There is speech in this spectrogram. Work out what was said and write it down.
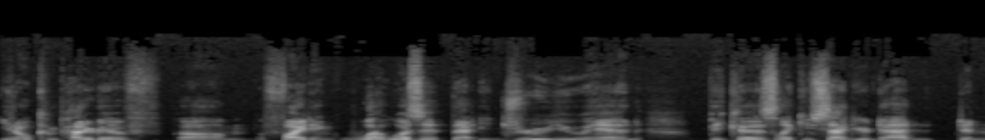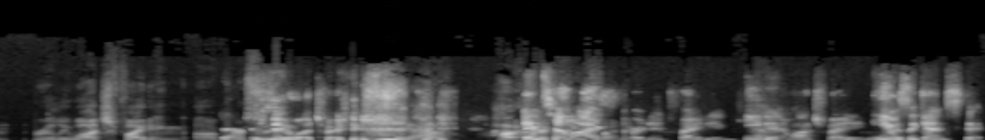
you know competitive um, fighting. What was it that drew you in? Because like you said your dad didn't really watch fighting uh, se. do watch fighting. yeah how, how Until I it? started fighting, he Yeah. didn't watch fighting. He was against it.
